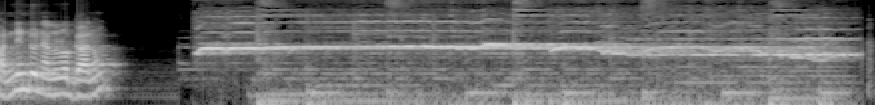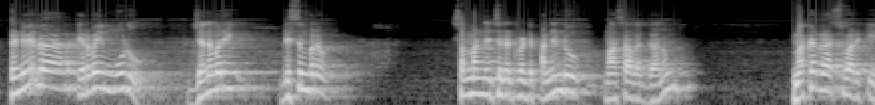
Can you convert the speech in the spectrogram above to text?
పన్నెండు నెలలకు గాను రెండు వేల ఇరవై మూడు జనవరి డిసెంబర్ సంబంధించినటువంటి పన్నెండు మాసాలకు గాను మకర రాశి వారికి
